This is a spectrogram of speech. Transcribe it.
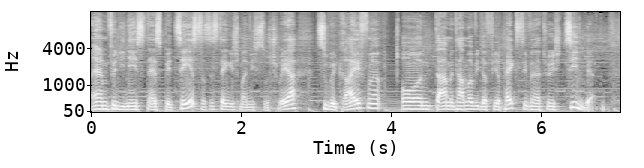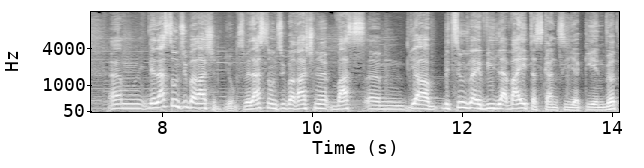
ähm, für die nächsten SBCs. Das ist, denke ich mal, nicht so schwer zu begreifen. Und damit haben wir wieder vier Packs, die wir natürlich ziehen werden. Ähm, wir lassen uns überraschen, Jungs. Wir lassen uns überraschen, was, ähm, ja, beziehungsweise wie weit das Ganze hier gehen wird.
